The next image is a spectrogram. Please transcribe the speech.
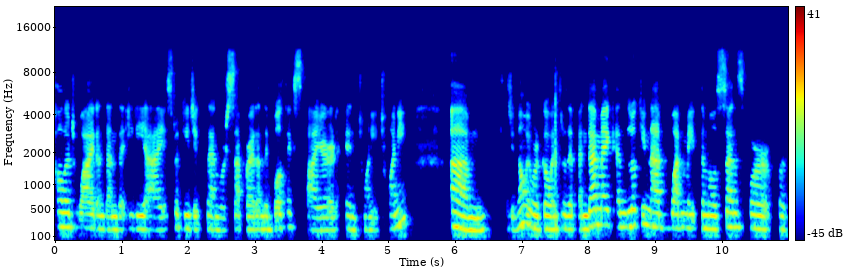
college-wide and then the EDI strategic plan were separate and they both expired in 2020. Um, you know, we were going through the pandemic and looking at what made the most sense for, for,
